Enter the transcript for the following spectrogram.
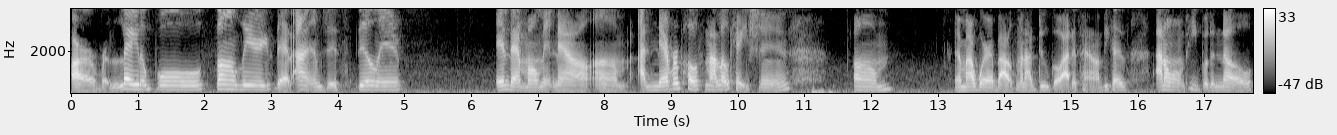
are relatable, some lyrics that I am just feeling in that moment now. Um, I never post my locations um, and my whereabouts when I do go out of town because I don't want people to know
